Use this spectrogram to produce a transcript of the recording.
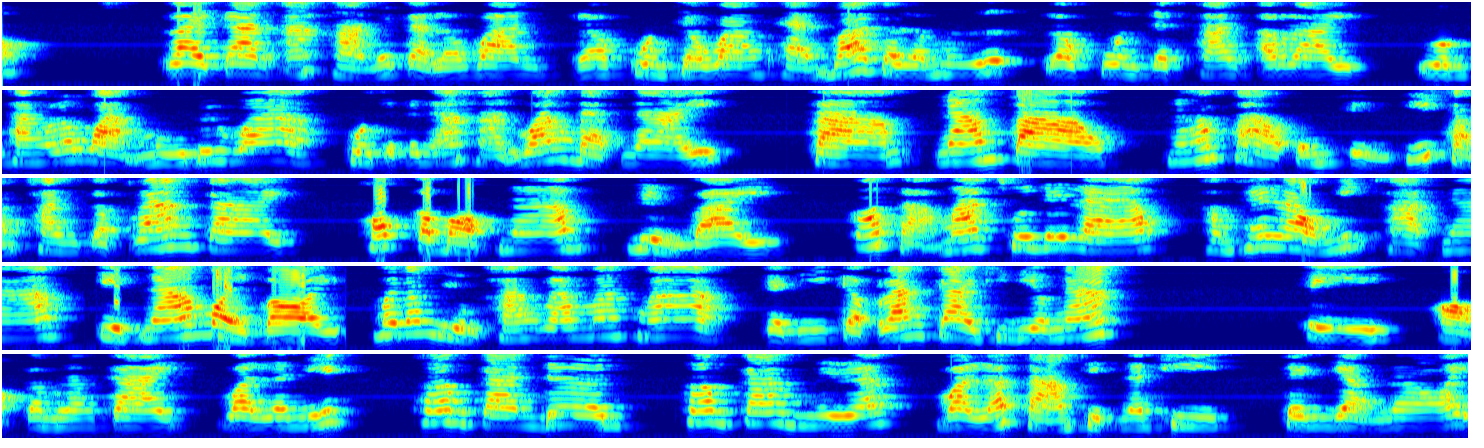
2. รายการอาหารในแต่ละวัน เราควรจะวางแผนว่าแต่ละมื้อ เราควรจะทานอะไร รวมทั้งระหว่างมื้อด้วยว่า ควรจะเป็นอาหารว่างแบบไหน 3. น้ำเปล่า น้ำเปล่าเป็นสิ่งที่สำคัญกับร่างกายพกกระบอกน้ำหนึ่งใบ ก็สามารถช่วยได้แล้ว ทำให้เราไม่ขาดน้ำจิบน้ำบ่อยๆ ไม่ต้องดื่มครั้งละมากๆ จะดีกับร่างกายทีเดียวนะ 4. ออกกำลังกาย วันละนิด เพิ่มการเดิน เพิ่มกล้ามเนื้อ วันละ 30 นาที เป็นอย่างน้อย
